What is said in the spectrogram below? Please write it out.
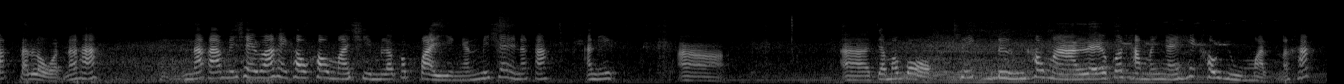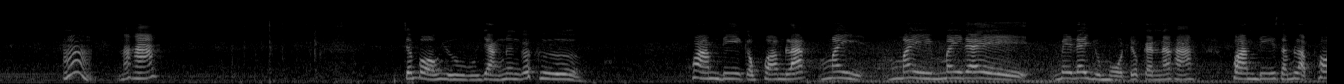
รักตลอดนะคะนะคะ ไม่ใช่ว่าให้เขาเข้ามาชิมแล้วก็ไปอย่างนั้นไม่ใช่นะคะ อันนี้อ่าอ่าจะมาบอกทริคดึงเข้ามาแล้วก็ทำยังไงให้เขาอยู่หมัดนะคะ อืมนะคะ จะบอกอยู่อย่างหนึ่งก็คือ ความดีกับความรักไม่ไม่ไม่ได้ไม่ได้อยู่โหมดเดียวกันนะคะ ความดีสำหรับพ่อ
